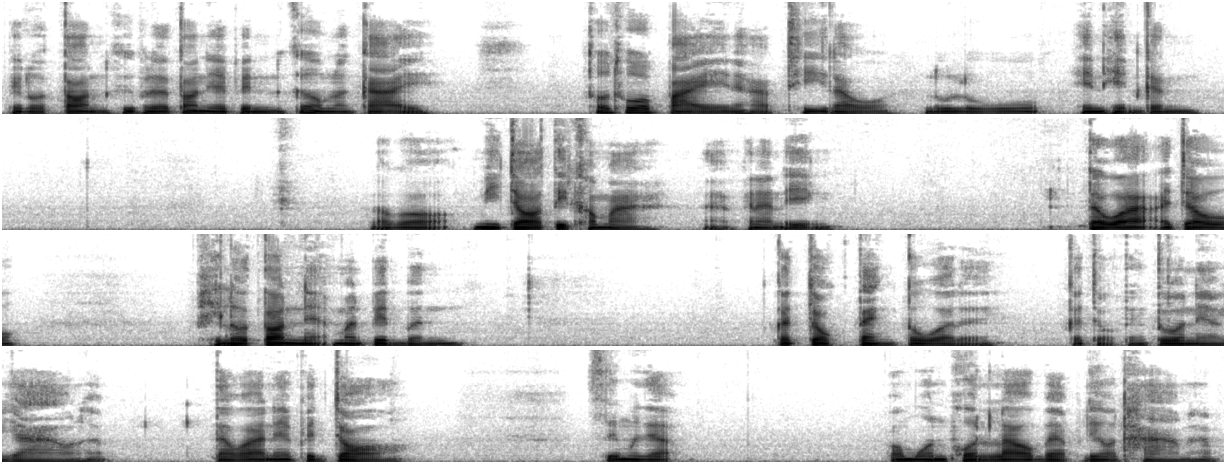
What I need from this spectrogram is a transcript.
เพโลตอนคือเพโลตอนเนี่ยเป็นเครื่องออกกำลังกาย ทั่ว ๆ ไปนะครับ ที่เรารู้ๆเห็นเห็นๆกัน แล้วก็มีจอติดเข้ามานะครับแค่นั้นเอง แต่ว่าไอ้เจ้าพิโลตอนเนี่ยมันเป็นเหมือน กระจกแต่งตัวเลย กระจกแต่งตัวแนวยาวนะครับ แต่ว่าเนี่ยเป็นจอ ซึ่งมันจะประมวลผลเราแบบเรียลไทม์นะครับ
